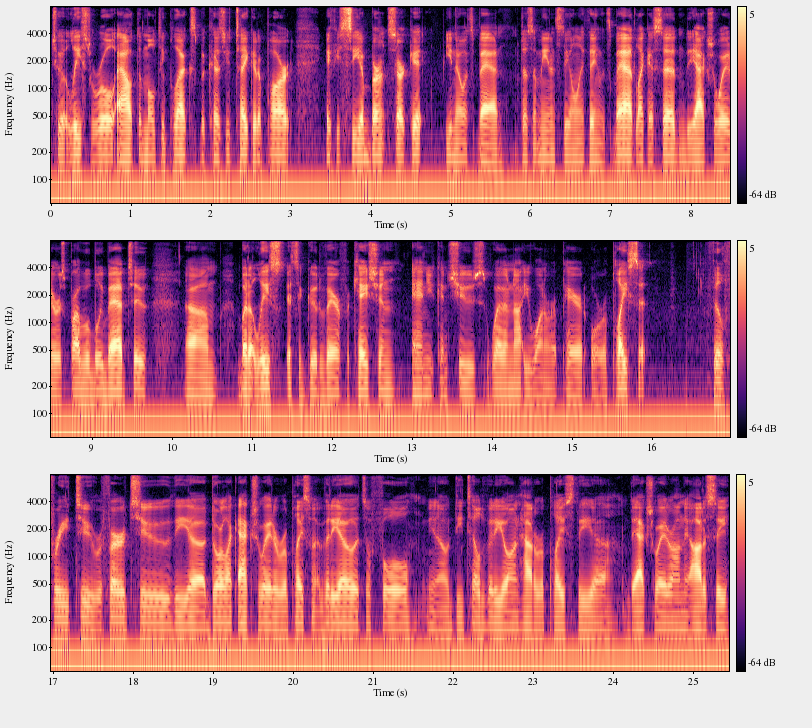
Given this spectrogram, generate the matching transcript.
to at least rule out the multiplex because you take it apart. If you see a burnt circuit, you know it's bad doesn't mean it's the only thing that's bad. Like I said, the actuator is probably bad too. Um, but at least it's a good verification and you can choose whether or not you want to repair it or replace it. Feel free to refer to the uh, door lock actuator replacement video. It's a full, you know, detailed video on how to replace the uh, the actuator on the Odyssey.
